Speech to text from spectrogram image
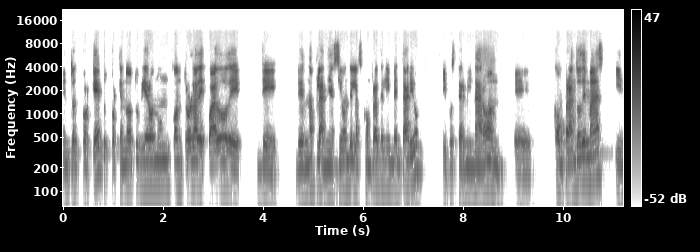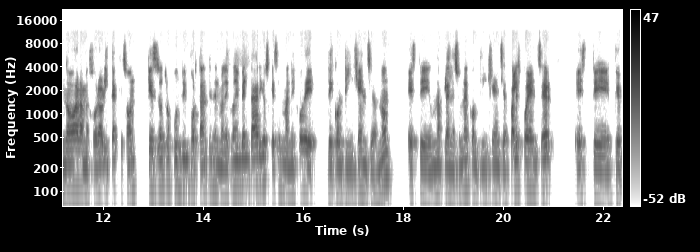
entonces, ¿por qué? Pues porque no tuvieron un control adecuado de, de, de una planeación de las compras del inventario y pues terminaron eh, comprando de más y no a lo mejor ahorita que son, que ese es otro punto importante en el manejo de inventarios, que es el manejo de, de contingencias, ¿no? Este, una planeación de contingencias. ¿Cuáles pueden ser? Este, que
